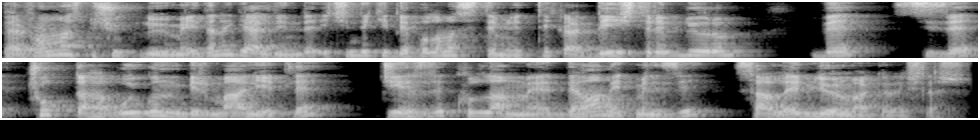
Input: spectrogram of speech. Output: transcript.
performans düşüklüğü meydana geldiğinde içindeki depolama sistemini tekrar değiştirebiliyorum ve size çok daha uygun bir maliyetle cihazı kullanmaya devam etmenizi sağlayabiliyorum arkadaşlar.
